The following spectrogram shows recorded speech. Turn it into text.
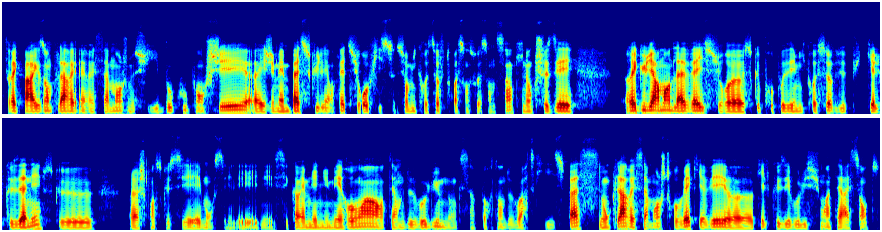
c'est vrai que par exemple là ré récemment, je me suis beaucoup penché, et j'ai même basculé en fait sur Office sur Microsoft 365. Donc je faisais régulièrement de la veille sur, ce que proposait Microsoft depuis quelques années parce que, voilà, je pense que c'est bon, quand même les numéros un en termes de volume, donc c'est important de voir ce qui se passe. Donc là, récemment, je trouvais qu'il y avait, quelques évolutions intéressantes.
